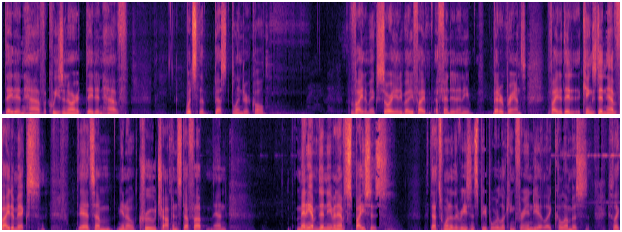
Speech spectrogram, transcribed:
they didn't have a Cuisinart. They didn't have, what's the best blender called? Vitamix. Sorry, anybody, if I offended any better brands. Vita, they, Kings didn't have Vitamix. They had some, you know, crew chopping stuff up, and many of them didn't even have spices that's one of the reasons people were looking for India, like Columbus. It's like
